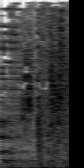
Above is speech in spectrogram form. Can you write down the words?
First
